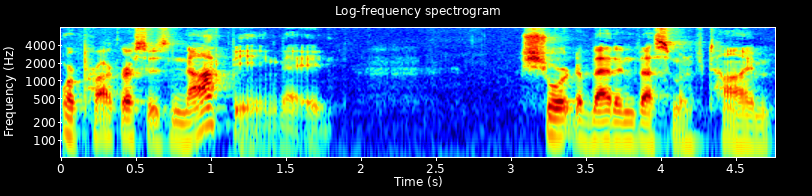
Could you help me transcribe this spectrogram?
or progress is not being made short of that investment of time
